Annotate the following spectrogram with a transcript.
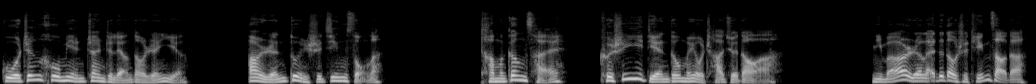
果真后面站着两道人影，二人顿时惊悚了。他们刚才可是一点都没有察觉到啊！你们二人来的倒是挺早的，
